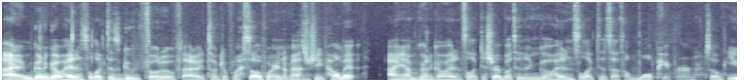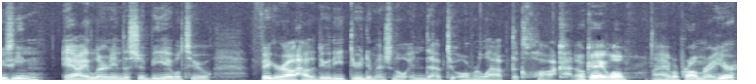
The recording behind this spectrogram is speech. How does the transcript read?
I'm gonna go ahead and select this goofy photo that I took of myself wearing the Master Chief helmet. I am gonna go ahead and select the share button and go ahead and select this as a wallpaper. So using AI learning, this should be able to figure out how to do the three-dimensional in-depth to overlap the clock. Okay, well, I have a problem right here.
